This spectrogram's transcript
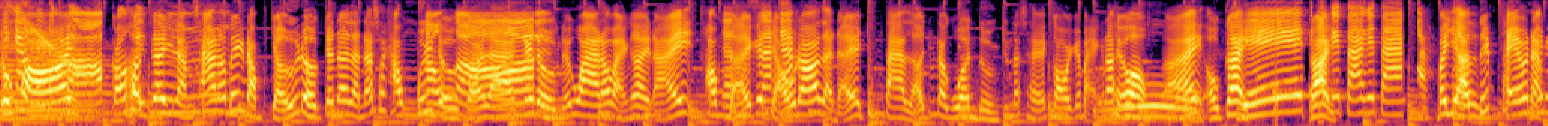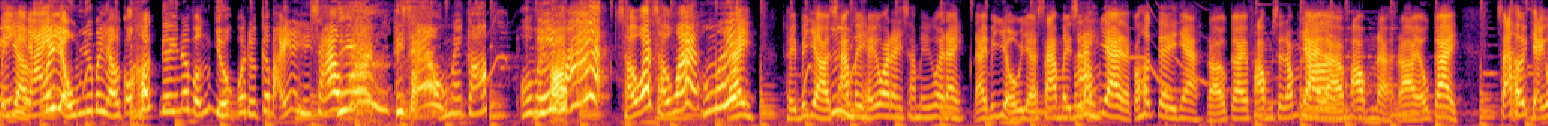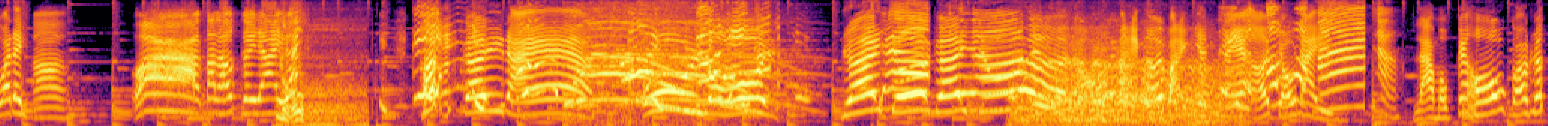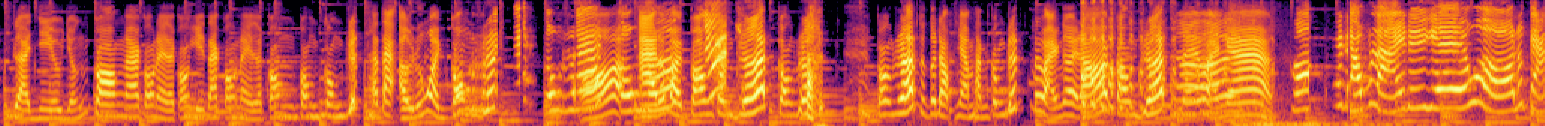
Đúng rồi. Con Husky làm sao nó biết đọc chữ được cho nên là nó sẽ không biết Đúng được gọi là cái rồi. đường để qua đó bạn ơi. Đấy, không Chính để cái chỗ đó là để chúng ta lỡ chúng ta quên đường chúng ta sẽ coi cái bảng đó hiểu không? Đấy, ok. Yeah, Rồi. cái ta cái ta Bây giờ Ừ. tiếp theo nè, bây giờ ví dụ như bây giờ con Husky nó vẫn vượt qua được cái bẫy này thì sao? Thì sao? oh my god Oh my god. Sợ quá, sợ quá. Đây, thì bây giờ Sammy hãy qua đây, Sammy qua đây. Đây ví dụ giờ Sammy sẽ đóng vai là con Husky nha. Rồi ok, Phong sẽ đóng vai là Rồi. Phong nè. Rồi ok. Sa thử chạy qua đi. ờ wow ta là kỳ đây Đấy, Husky nè. Ui trời ơi. Ghê chưa, ghê chưa? Bạn ơi, bạn nhìn nè ở chỗ này là một cái hố có rất là nhiều những con à, con này là con gì ta? Con này là con con con rít hả ta? Ừ đúng rồi, con rít. con rết Đó. con À đúng rồi, con con rết, con rết. Con rết thì tôi đọc nhầm thành con rít các bạn ơi. Đó, con rết nè các bạn nha. cái đóng lại đi ghê quá à. nó cắn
